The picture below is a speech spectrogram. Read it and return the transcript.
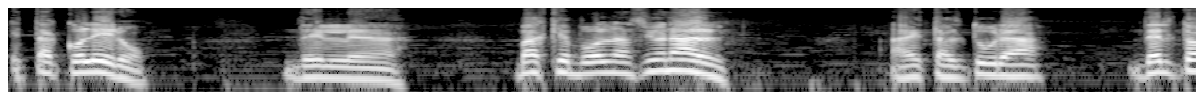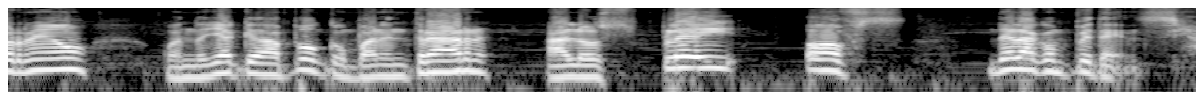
está colero del eh, básquetbol nacional a esta altura del torneo, cuando ya queda poco para entrar a los playoffs de la competencia.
